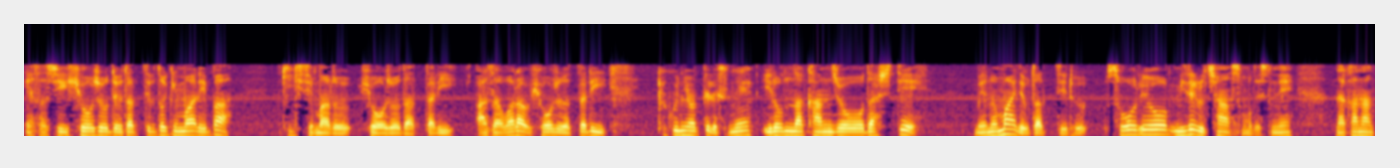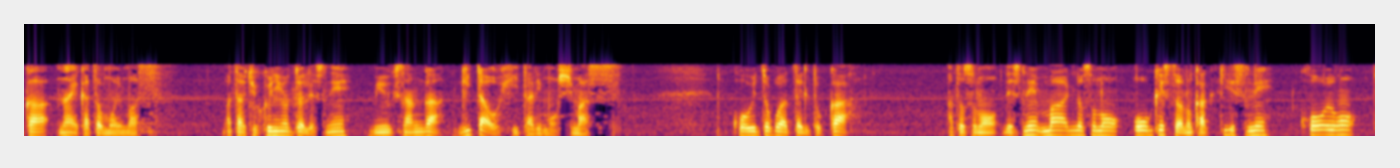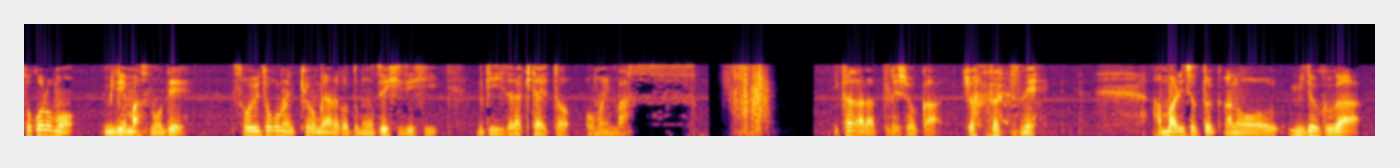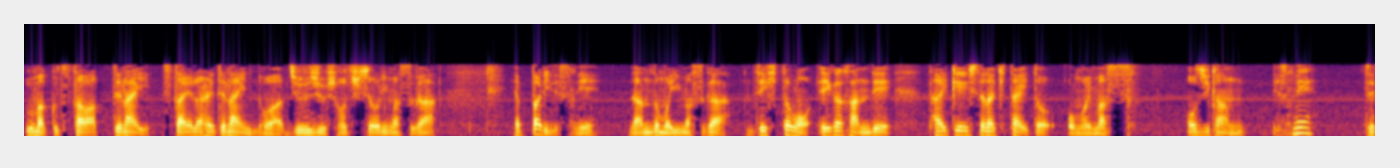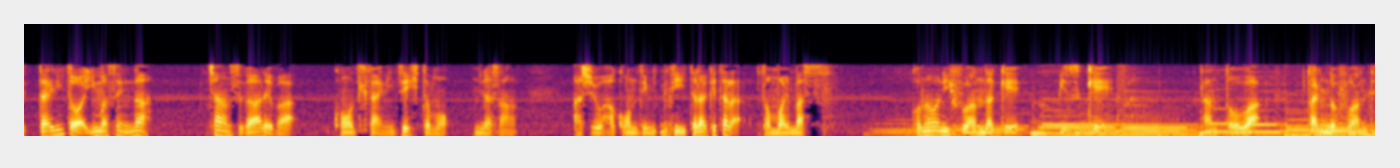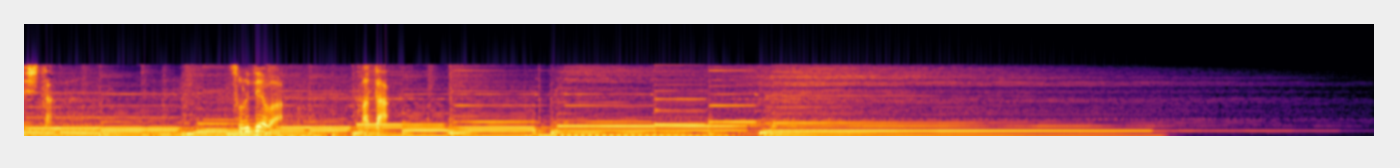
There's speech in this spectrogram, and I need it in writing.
優しい表情で歌ってる時もあれば危機迫る表情だったり嘲笑う表情だったり曲によってですねいろんな感情を出して目の前で歌っているそれを見れるチャンスもですねなかなかないかと思います。また曲によってはですねみゆきさんがギターを弾いたりもします。こういうとこだったりとかあとそのですね、周りのそのオーケストラの楽器ですね、このところも見れますので、そういうところに興味あることもぜひぜひ見ていただきたいと思います。いかがだったでしょうか？ちょっとですね、あんまりちょっとあの魅力がうまく伝わってない、伝えられてないのは重々承知しておりますが、やっぱりですね、何度も言いますが、ぜひとも映画館で体験していただきたいと思います。お時間ですね。絶対にとは言いませんが、チャンスがあれば、この機会にぜひとも皆さん足を運んでみていただけたらと思います。このように不安だけ、水系、担当は2人の不安でした。それでは、また。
